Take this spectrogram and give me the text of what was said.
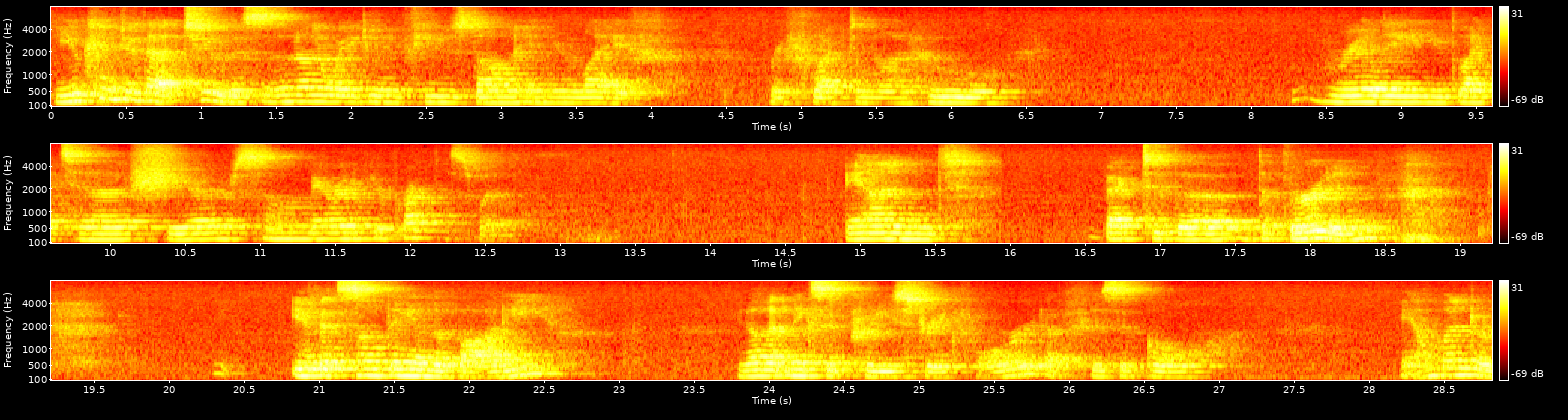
you can do that too. This is another way to infuse Dhamma in your life reflecting on who really you'd like to share some merit of your practice with. And back to the, the burden, if it's something in the body, You know, that makes it pretty straightforward, a physical ailment or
